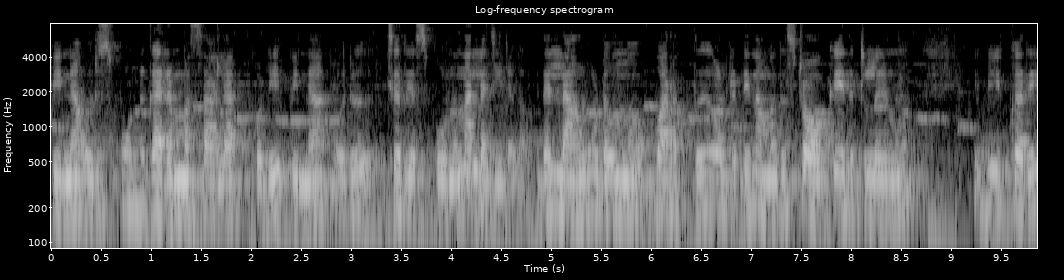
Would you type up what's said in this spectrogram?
പിന്നെ ഒരു സ്പൂൺ ഗരം മസാല പൊടി പിന്നെ ഒരു ചെറിയ സ്പൂണ് നല്ല ജീരകം. ഇതെല്ലാം കൂടെ ഒന്ന് വറുത്ത് ഓൾറെഡി നമ്മൾ സ്റ്റോക്ക് ചെയ്തിട്ടുള്ളതാണ്. ബീഫ് കറി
